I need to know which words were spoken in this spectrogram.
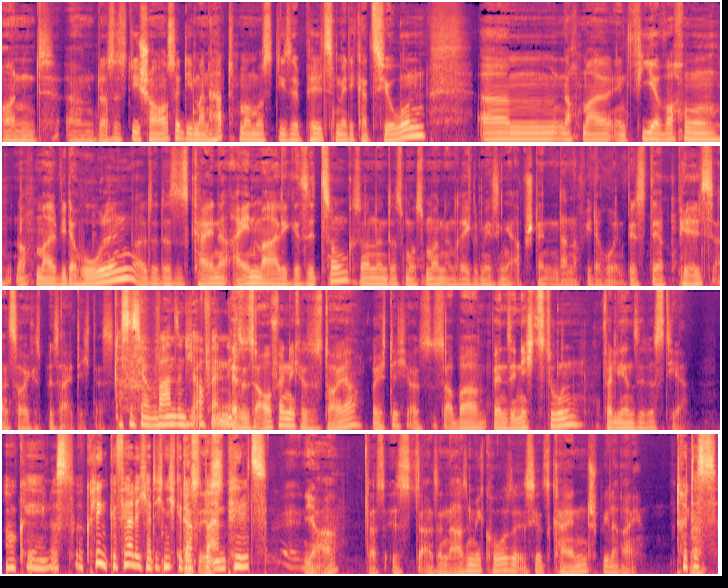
Und ähm, das ist die Chance, die man hat. Man muss diese Pilzmedikation ähm, nochmal in vier Wochen nochmal wiederholen. Also das ist keine einmalige Sitzung, sondern das muss man in regelmäßigen Abständen dann noch wiederholen, bis der Pilz als solches beseitigt ist. Das ist ja wahnsinnig aufwendig. Es ist aufwendig, es ist teuer, richtig. Es ist aber, wenn Sie nichts tun, verlieren Sie das Tier. Okay, das klingt gefährlich, hätte ich nicht gedacht, Das bei ist- einem Pilz. Ja, das ist, also Nasenmykose ist jetzt keine Spielerei. Tritt das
